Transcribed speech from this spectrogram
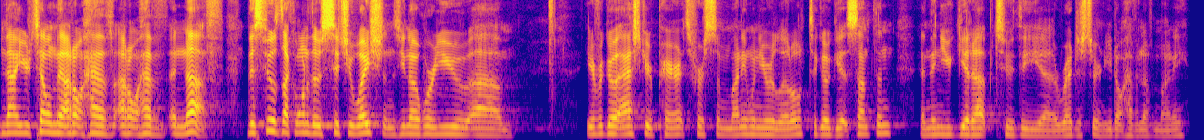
now you're telling me I don't have I don't have enough. This feels like one of those situations, you know, where you um, you ever go ask your parents for some money when you were little to go get something, and then you get up to the uh, register and you don't have enough money?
